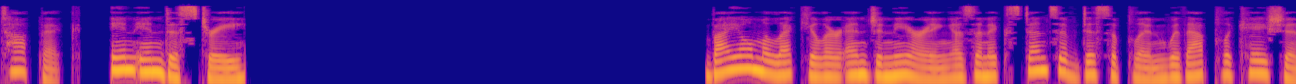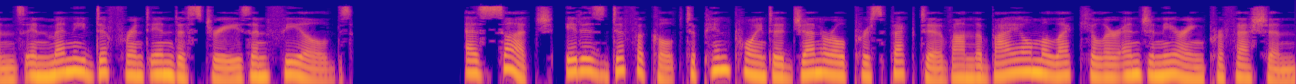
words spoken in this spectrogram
Topic: In industry. Biomolecular engineering is an extensive discipline with applications in many different industries and fields. As such, it is difficult to pinpoint a general perspective on the biomolecular engineering profession.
